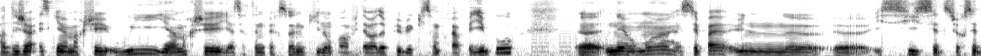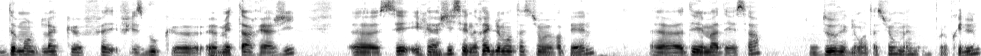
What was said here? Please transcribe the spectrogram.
alors déjà, est-ce qu'il y a un marché? Oui, il y a un marché. Il y a certaines personnes qui n'ont pas envie d'avoir de pub et qui sont prêts à payer pour. Euh, néanmoins, c'est pas une euh, ici c'est sur cette demande-là que Facebook euh, Meta réagit. Euh, c'est il réagit, c'est une réglementation européenne, euh, DMA DSA, deux réglementations même pour le prix d'une,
